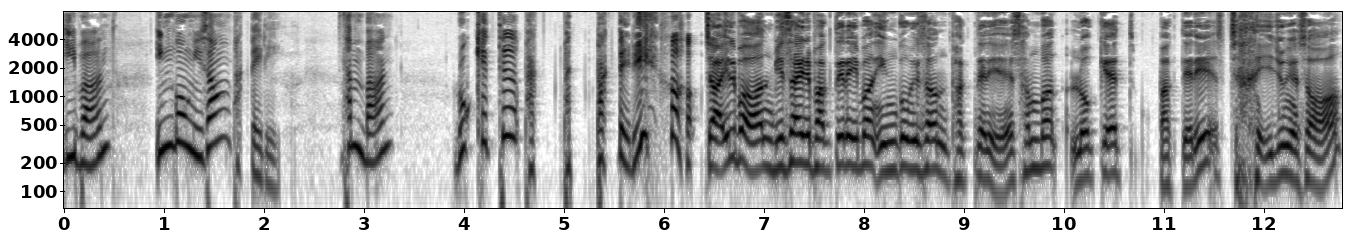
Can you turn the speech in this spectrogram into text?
2번 인공위성 박대리. 3번 로켓 박, 박, 박대리. 자, 1번 미사일 박대리, 2번 인공위성 박대리, 3번 로켓 박대리. 자, 이 중에서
